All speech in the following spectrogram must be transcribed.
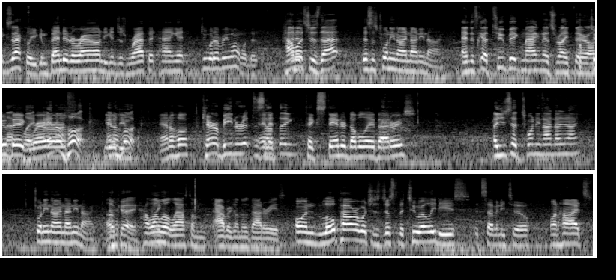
Exactly. You can bend it around, you can just wrap it, hang it, do whatever you want with it. How And much is that? This is $29.99. And it's got two big magnets right there on that big plate. rare and a hook. And a hook. And a hook. Carabiner it to And something. it takes standard AA batteries. Oh, you said twenty nine ninety nine. $29.99. Okay. How long will it last on average on those batteries? On low power, which is just the two LEDs, it's 72. On high, it's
